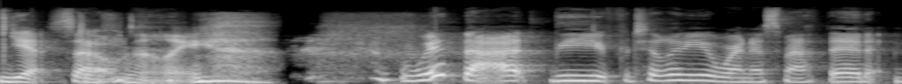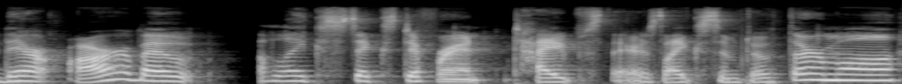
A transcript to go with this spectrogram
Yeah so, definitely. with that the fertility awareness method there are about like six different types. There's like symptothermal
